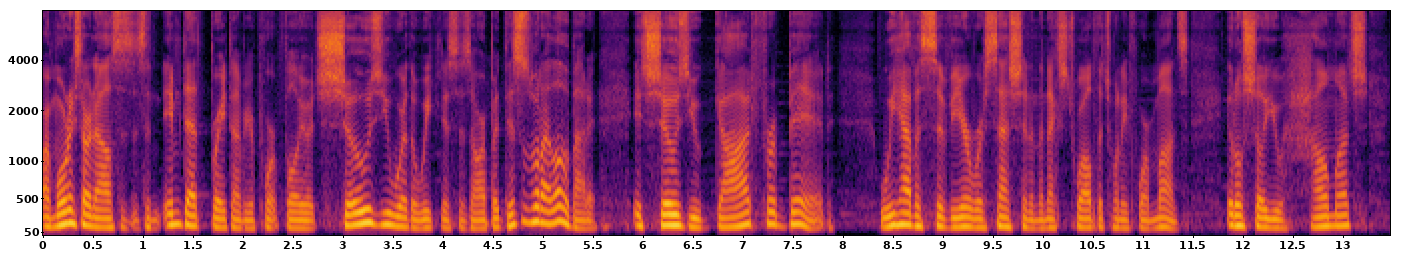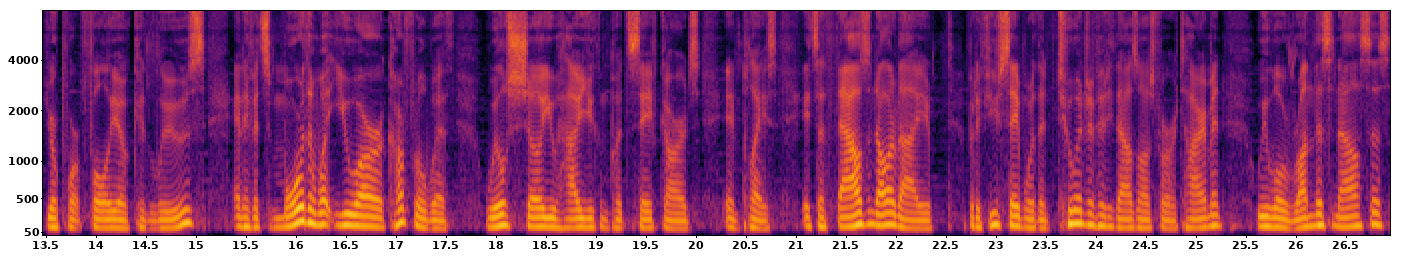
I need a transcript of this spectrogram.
our Morningstar analysis is an in depth breakdown of your portfolio. It shows you where the weaknesses are. But this is what I love about it it shows you, God forbid, we have a severe recession in the next 12 to 24 months. It'll show you how much your portfolio could lose. And if it's more than what you are comfortable with, we'll show you how you can put safeguards in place. It's a $1,000 value, but if you save more than $250,000 for retirement, we will run this analysis,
